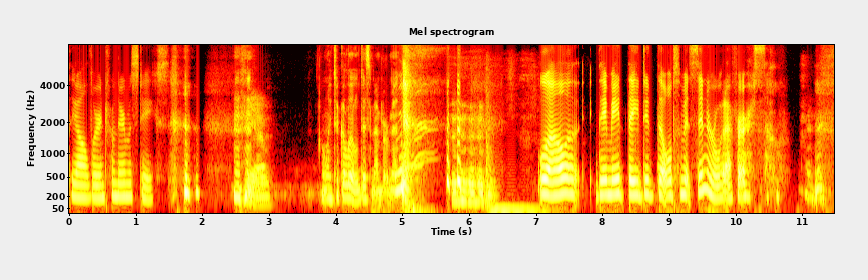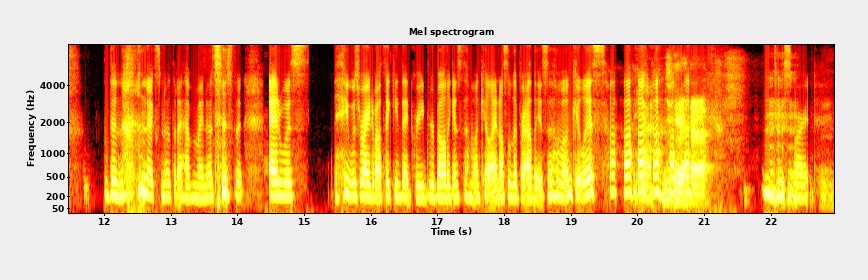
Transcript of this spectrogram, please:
they all learned from their mistakes. Yeah. Only took a little dismemberment. well, they made they did the ultimate sin or whatever. So then the next note that I have in my notes is that Ed was he was right about thinking that greed rebelled against the homunculi and also that Bradley is a homunculus. Yeah. yeah. Too smart. Mm.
